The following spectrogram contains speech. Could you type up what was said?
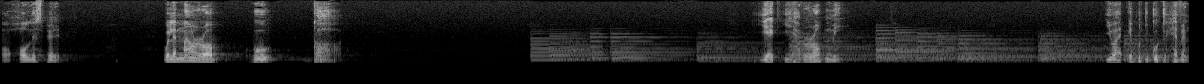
Or Holy Spirit? Will a man rob who? God. Yet ye have robbed me. You are able to go to heaven.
